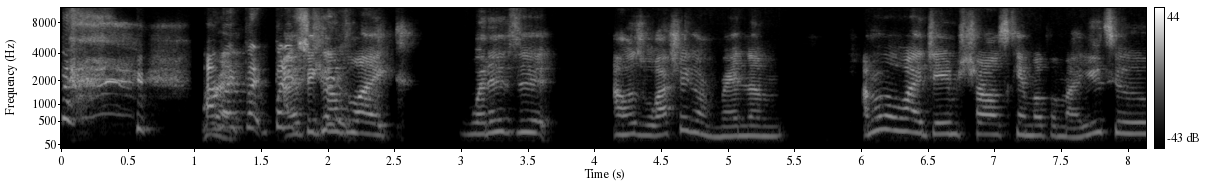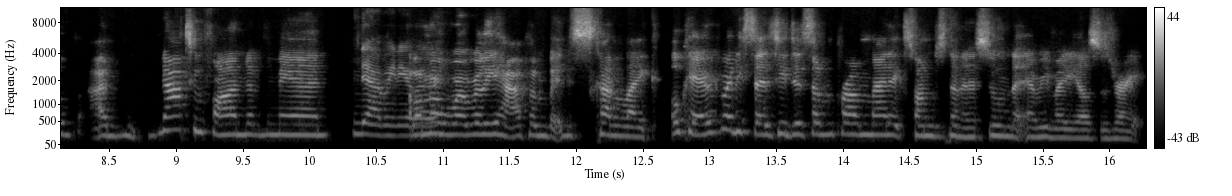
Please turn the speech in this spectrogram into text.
i'm Right. like but but I think true. of like, what is it? I was watching a random. I don't know why James Charles came up on my YouTube. I'm not too fond of the man. yeah me neither. I don't know what really happened, but it's kind of like, okay, everybody says he did something problematic, so I'm just gonna assume that everybody else is right.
